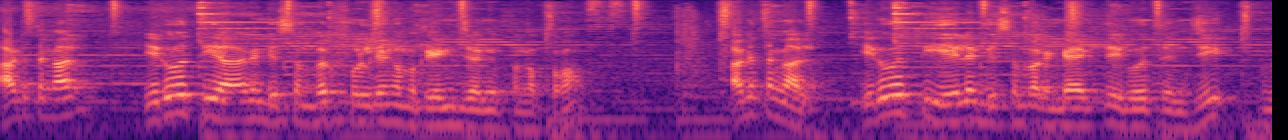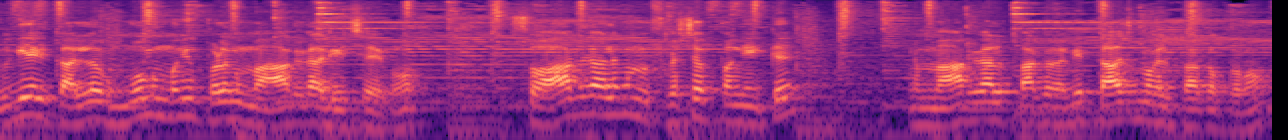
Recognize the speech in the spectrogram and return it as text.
அடுத்த நாள் இருபத்தி ஆறு டிசம்பர் ஃபுல் டே நம்ம ட்ரெயின் ஜேர்னி பண்ண போகிறோம் அடுத்த நாள் இருபத்தி ஏழு டிசம்பர் ரெண்டாயிரத்தி இருபத்தஞ்சு விடியல் காலில் ஒரு மூணு மணி போல் நம்ம ஆக்ரா ரீச் ஆகும் ஸோ ஆக்ராவில் நம்ம ஃப்ரெஷ் அப் பண்ணிட்டு நம்ம ஆக்ராவில் பார்க்க வேண்டிய தாஜ்மஹால் பார்க்க போகிறோம்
